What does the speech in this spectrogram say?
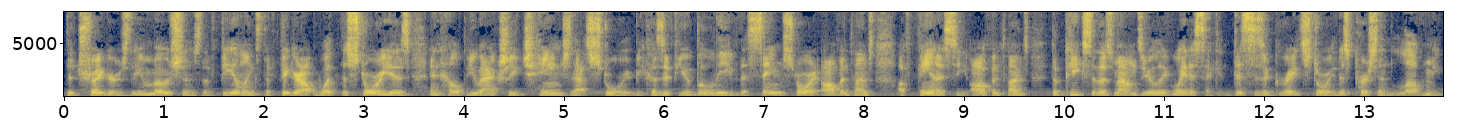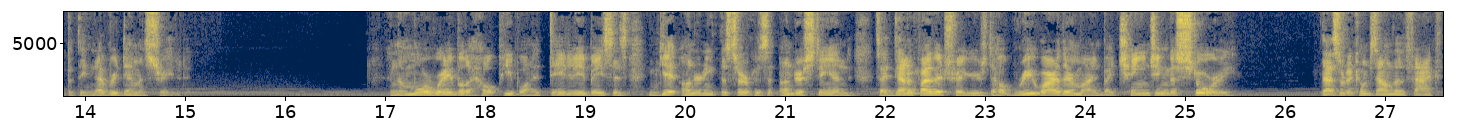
the triggers, the emotions, the feelings, to figure out what the story is and help you actually change that story. Because if you believe the same story, oftentimes a fantasy, oftentimes the peaks of those mountains, you're like, wait a second, this is a great story. This person loved me, but they never demonstrated it. And the more we're able to help people on a day to day basis get underneath the surface and understand to identify their triggers, to help rewire their mind by changing the story, that's what it comes down to the fact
